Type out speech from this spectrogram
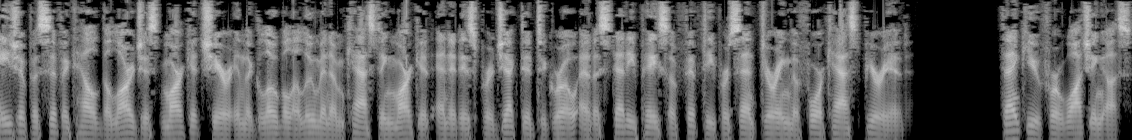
Asia Pacific held the largest market share in the global aluminum casting market and it is projected to grow at a steady pace of 50% during the forecast period. Thank you for watching us.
